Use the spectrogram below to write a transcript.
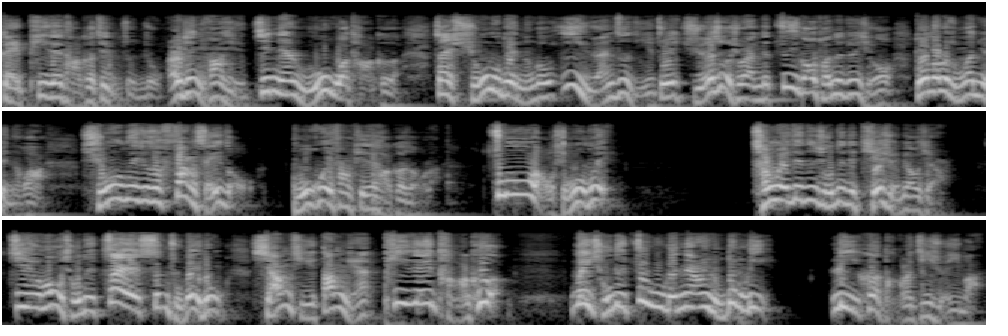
给 P.J. 塔克这种尊重，而且你放心，今年如果塔克在雄鹿队能够一圆自己作为角色球员的最高团队追求，夺得了总冠军的话，雄鹿队就是放谁走，不会放 P.J. 塔克走了。中老雄鹿队成为这支球队的铁血标签，今后球队再身处被动，想起当年 P.J. 塔克为球队注入的那样一种动力，立刻打了鸡血一般，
